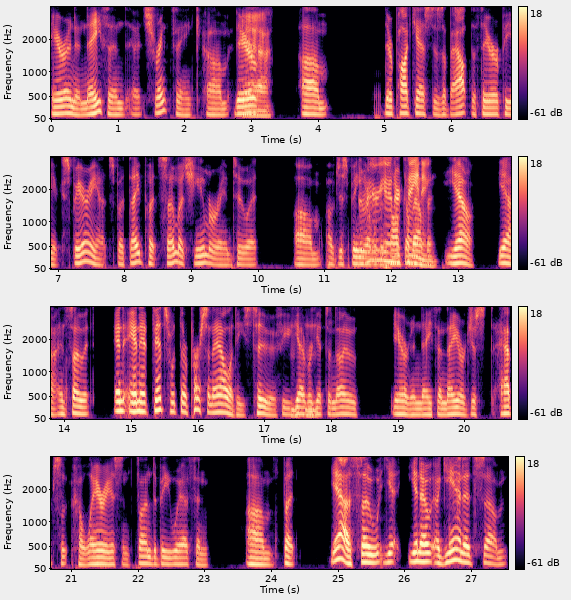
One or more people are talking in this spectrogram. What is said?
Aaron and Nathan at ShrinkThink. Um, their yeah. um, their podcast is about the therapy experience, but they put so much humor into it um, of just being They're able to talk about it. Yeah, yeah, and so it and and it fits with their personalities too. If you mm-hmm. ever get to know Aaron and Nathan, they are just absolutely hilarious and fun to be with, and um, but yeah, so yeah, you know, again, it's um,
